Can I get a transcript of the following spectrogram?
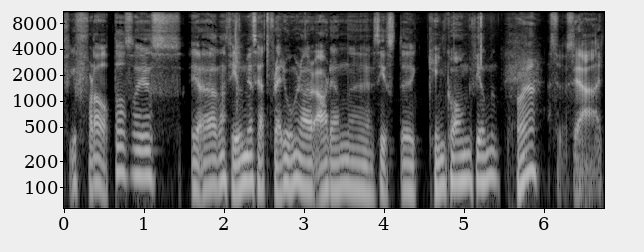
fy flate, altså. Jeg, jeg, den filmen jeg har sett flere ganger, er, er den uh, siste King Kong-filmen. Oh, ja. Jeg syns jeg er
